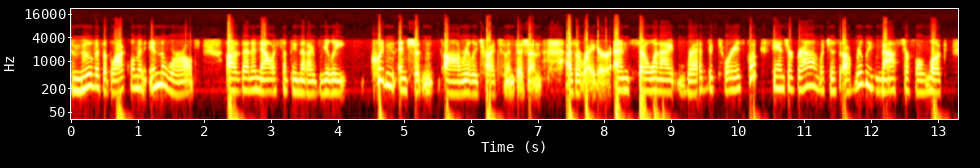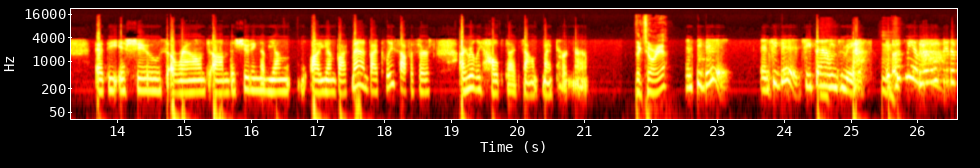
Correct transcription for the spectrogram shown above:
to move as a black woman in the world uh, then and now is something that I really couldn't and shouldn't uh, really try to envision as a writer. And so when I read Victoria's book, Stand Your Ground, which is a really masterful look at the issues around um, the shooting of young uh, young black men by police officers, I really hoped I'd found my partner. Victoria? And she did. And she did. She found me. it took me a little bit of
